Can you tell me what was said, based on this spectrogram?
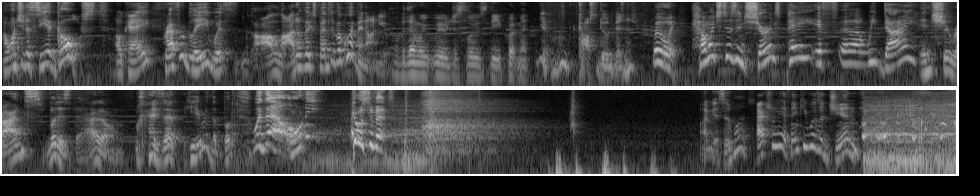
I want you to see a ghost, okay? Preferably with a lot of expensive equipment on you. But then we, we would just lose the equipment. You know, cost of doing business. Wait, wait, wait. How much does insurance pay if uh, we die? Insurance? What is that? I don't. Is that here in the book? Was that Oni? Ghost event! I guess it was. Actually, I think he was a Jinn.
